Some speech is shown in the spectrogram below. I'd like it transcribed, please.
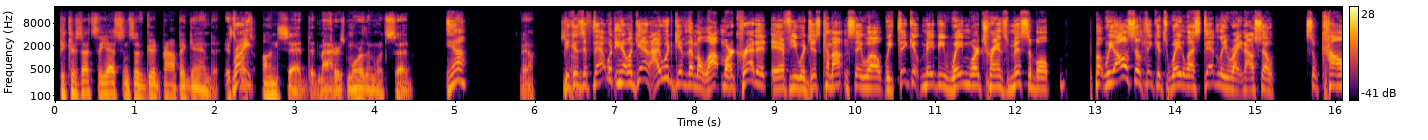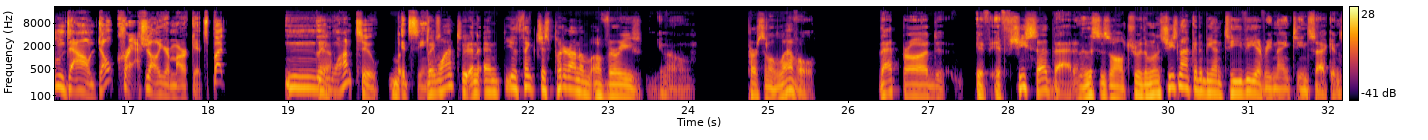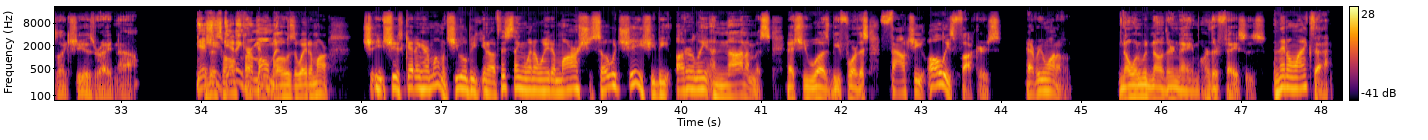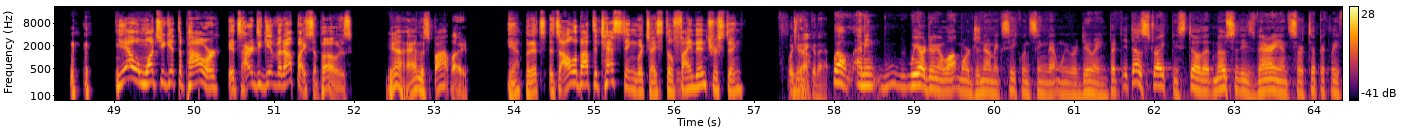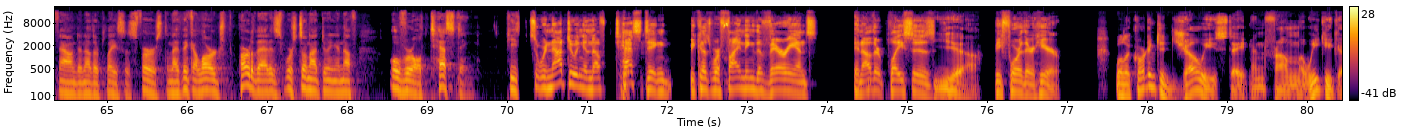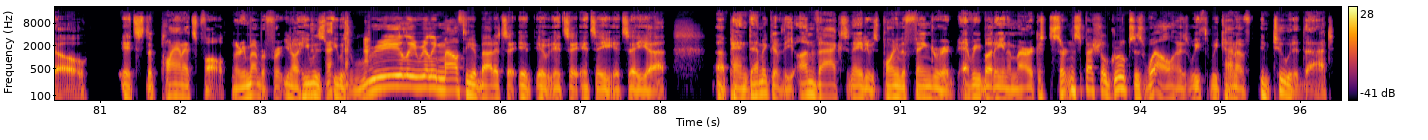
Because that's the essence of good propaganda. It's Right. what's unsaid that matters more than what's said. Yeah. Yeah. Because if that would, you know, again, I would give them a lot more credit if you would just come out and say, well, we think it may be way more transmissible, but we also think it's way less deadly right now. So, so calm down. Don't crash all your markets. But mm, they Yeah. want to, But it seems. They want to, and and you think just put it on a, a very you know personal level. That broad, if if she said that, and this is all true, then she's not going to be on TV every 19 seconds like she is right now. yeah, she's getting her moment. Blows away tomorrow. She, she's getting her moment. She will be, you know, if this thing went away tomorrow, she, so would she. She'd be utterly anonymous as she was before this. Fauci, all these fuckers, every one of them. No one would know their name or their faces, and they don't like that. Yeah. Well, once you get the power, it's hard to give it up, I suppose. Yeah, and the spotlight. Yeah. But it's, it's all about the testing, which I still find interesting. What'd you Yeah. make of that? Well, I mean, we are doing a lot more genomic sequencing than we were doing, but it does strike me still that most of these variants are typically found in other places first. And I think a large part of that is we're still not doing enough overall testing. So we're not doing enough testing because we're finding the variants in other places Yeah. before they're here. Well, according to Joey's statement from a week ago, it's the planet's fault. Now, remember, for you know, he was he was really really mouthy about it's a it, it, it's a it's a it's a uh, a pandemic of the unvaccinated. He was pointing the finger at everybody in America, certain special groups as well, as we we kind of intuited that.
